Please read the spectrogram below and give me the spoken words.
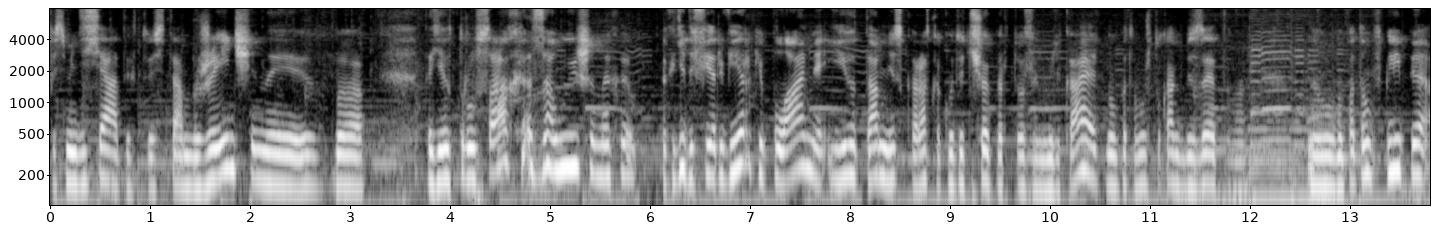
80-х, то есть там женщины в таких трусах завышенных, какие-то фейерверки, пламя, и вот там несколько раз какой-то чоппер тоже мелькает, ну, потому что как без этого? Ну, а потом в клипе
